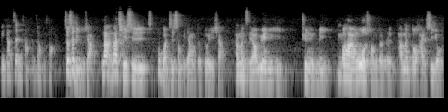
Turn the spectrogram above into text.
比较正常的状况，这是理想。那那其实不管是什么样的对象，他们只要愿意去努力，包含卧床的人，他们都还是有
